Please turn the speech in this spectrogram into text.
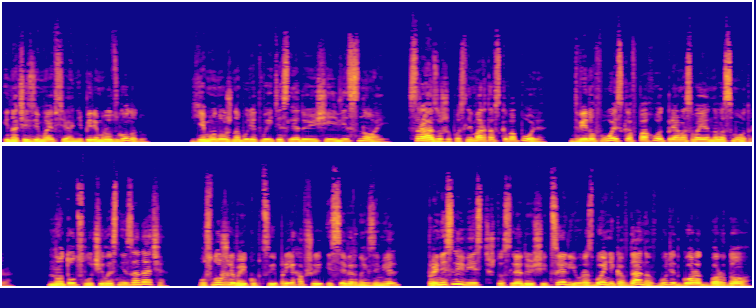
иначе зимой все они перемрут с голоду. Ему нужно будет выйти следующей весной, сразу же после мартовского поля, двинув войско в поход прямо с военного смотра. Но тут случилась незадача. Услужливые купцы, приехавшие из северных земель, принесли весть, что следующей целью разбойников-данов будет город Бордо.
